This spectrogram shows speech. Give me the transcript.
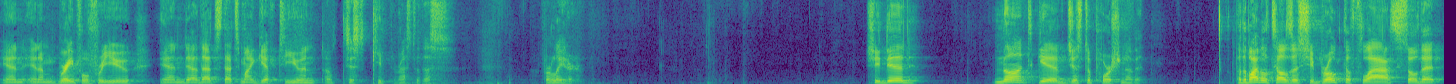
and, and I'm grateful for you, and uh, that's, that's my gift to you, and I'll just keep the rest of this for later. She did not give just a portion of it. But the Bible tells us she broke the flask so that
